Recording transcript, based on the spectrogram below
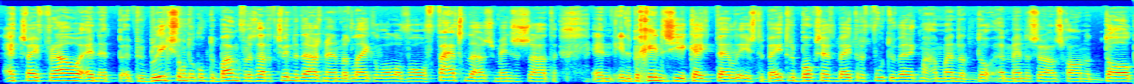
En twee vrouwen en het, het publiek stond ook op de bank. Er zaten 20.000 mensen, maar het leken wel of al 50.000 mensen zaten. En in het begin zie je Katie Taylor is de betere box, heeft betere voetenwerk. Maar Amanda, Amanda Serrano is gewoon een dog,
